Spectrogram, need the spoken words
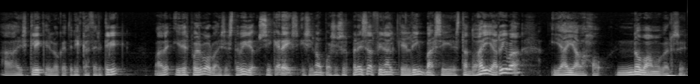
hagáis clic en lo que tenéis que hacer clic, ¿vale? Y después volváis a este vídeo, si queréis. Y si no, pues os esperéis al final que el link va a seguir estando ahí arriba y ahí abajo. No va a moverse.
